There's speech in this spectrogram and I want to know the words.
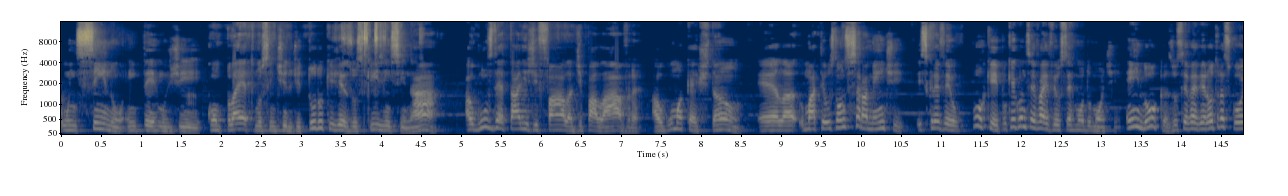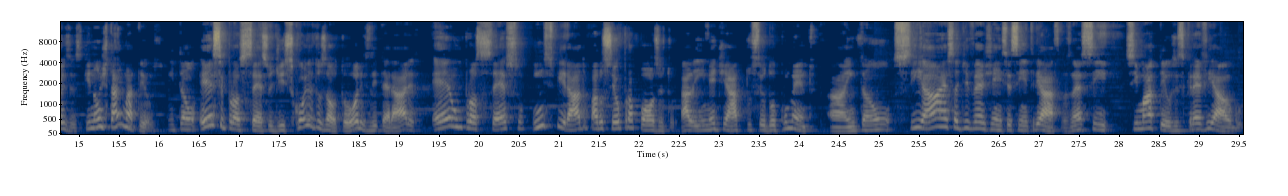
o ensino em termos de completo, no sentido de tudo que Jesus quis ensinar, alguns detalhes de fala, de palavra, alguma questão, ela, o Mateus não necessariamente escreveu. Por quê? Porque quando você vai ver o Sermão do Monte em Lucas, você vai ver outras coisas que não está em Mateus. Então, esse processo de escolha dos autores literários é um processo inspirado para o seu propósito, ali imediato do seu documento. Ah, então, se há essa divergência, assim, entre aspas, né? Se, se Mateus escreve algo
